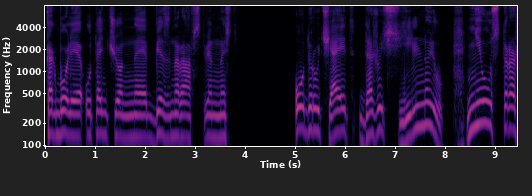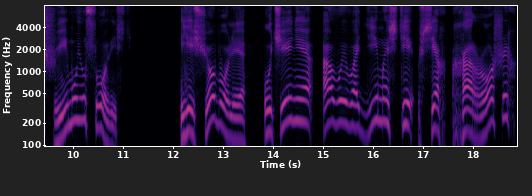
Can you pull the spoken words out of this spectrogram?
как более утонченная безнравственность, удручает даже сильную, неустрашимую совесть. Еще более учение о выводимости всех хороших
